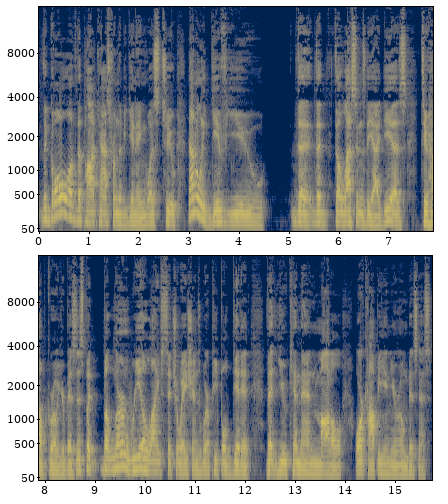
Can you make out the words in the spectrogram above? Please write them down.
The goal of the podcast from the beginning was to not only give you the, the, the lessons, the ideas to help grow your business, but, but learn real life situations where people did it that you can then model or copy in your own business.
